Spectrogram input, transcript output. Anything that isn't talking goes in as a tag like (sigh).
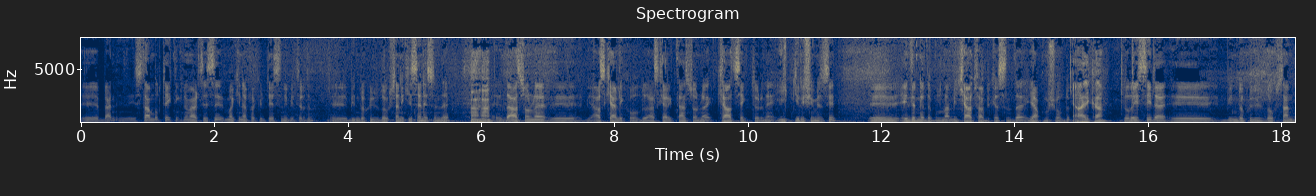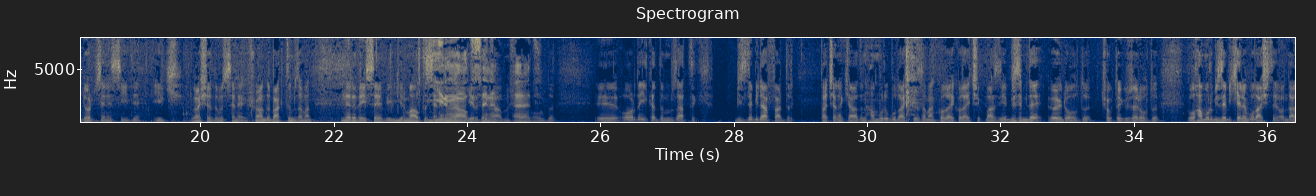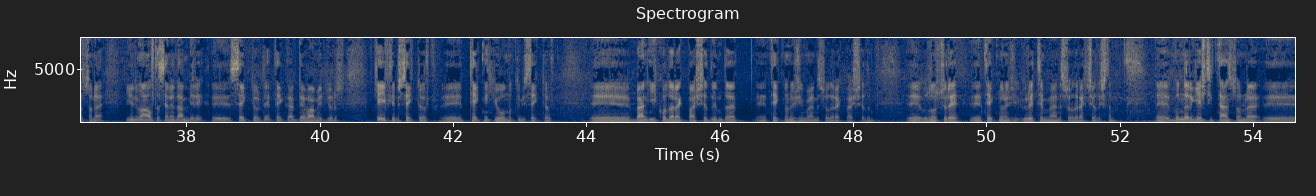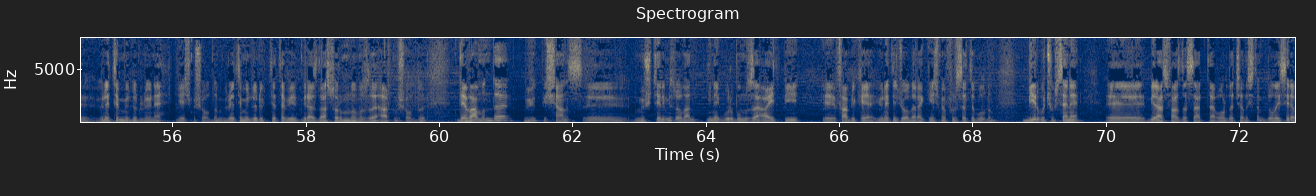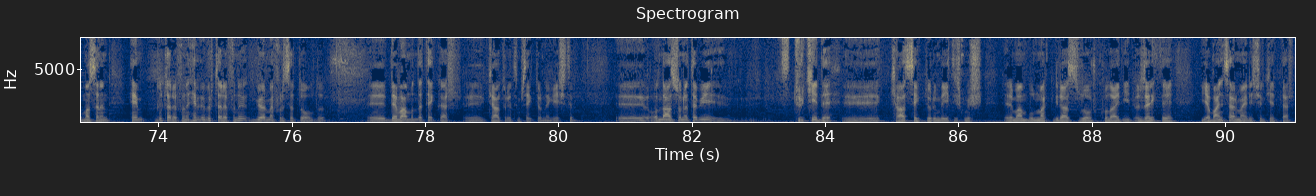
Ee, ben İstanbul Teknik Üniversitesi Makine Fakültesini bitirdim 1992 senesinde. Hı hı. Ee, daha sonra e, bir askerlik oldu. Askerlikten sonra kağıt sektörüne ilk girişimizi e, Edirne'de bulunan bir kağıt fabrikasında yapmış olduk. Harika. Dolayısıyla 1994 senesiydi ilk başladığımız sene. Şu anda baktığım zaman neredeyse bir 26 sene 26 geride sene. kalmış evet. oldu. orada ilk adımımızı attık. Bizde bir laf vardır paçana kağıdın hamuru bulaştığı zaman kolay kolay çıkmaz diye. Bizim de öyle oldu. Çok da güzel oldu. O hamur bize bir kere bulaştı. Ondan sonra 26 seneden beri e, sektörde tekrar devam ediyoruz. Keyifli bir sektör. E, teknik yoğunluklu bir sektör. E, ben ilk olarak başladığımda e, teknoloji mühendisi olarak başladım. E, uzun süre e, teknoloji, üretim mühendisi olarak çalıştım. E, bunları geçtikten sonra e, üretim müdürlüğüne geçmiş oldum. Üretim müdürlükte tabii biraz daha sorumluluğumuz da artmış oldu. Devamında büyük bir şans e, müşterimiz olan yine grubumuza ait bir e, fabrikaya yönetici olarak geçme fırsatı buldum. Bir buçuk sene e, biraz fazlası hatta orada çalıştım. Dolayısıyla masanın hem bu tarafını hem öbür tarafını görme fırsatı oldu. E, devamında tekrar e, kağıt üretim sektörüne geçtim. E, ondan sonra tabii e, Türkiye'de e, kağıt sektöründe yetişmiş eleman bulmak biraz zor, kolay değil. Özellikle yabancı sermayeli şirketler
